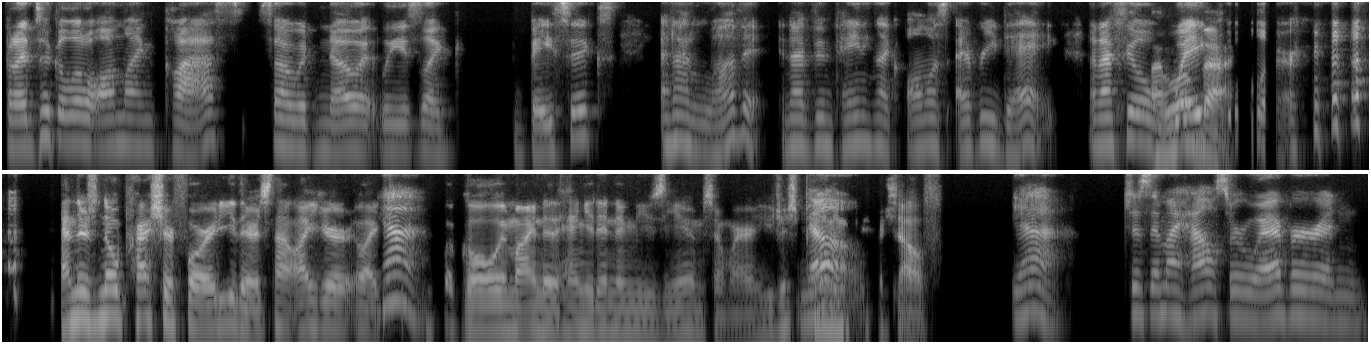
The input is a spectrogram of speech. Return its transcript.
But I took a little online class so I would know at least like basics. And I love it. And I've been painting like almost every day. And I feel i way that cooler. and there's no pressure for it either it's not like you're like yeah. a goal in mind to hang it in a museum somewhere you just paint No. it yourself Yeah. Just in my house or wherever. And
